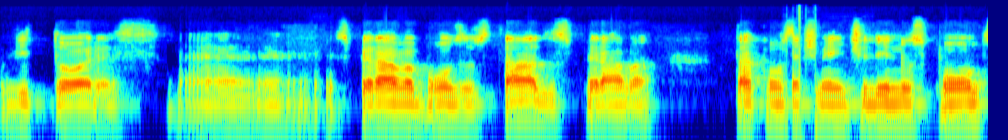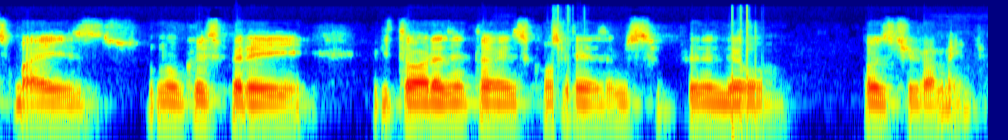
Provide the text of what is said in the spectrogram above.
vitórias, é, esperava bons resultados, esperava estar constantemente ali nos pontos, mas nunca esperei vitórias, então isso com certeza me surpreendeu positivamente.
